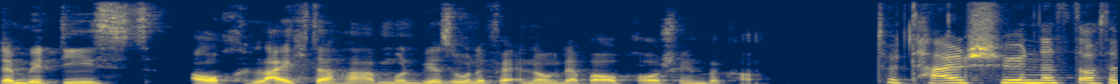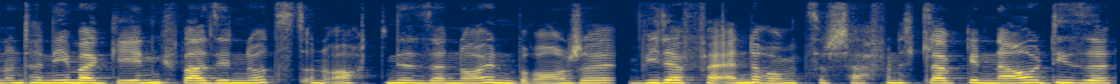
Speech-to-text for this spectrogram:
damit die es auch leichter haben und wir so eine Veränderung der Baubranche hinbekommen total schön, dass du auch dein Unternehmergehen quasi nutzt, um auch in dieser neuen Branche wieder Veränderungen zu schaffen. Ich glaube, genau diese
